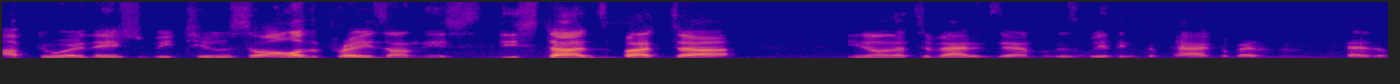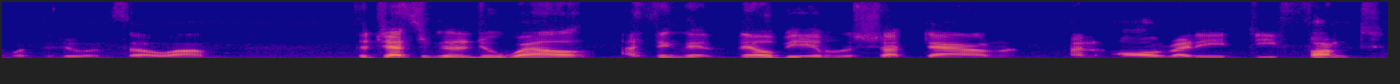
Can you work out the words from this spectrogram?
up to where they should be too. So all the praise on these these studs, but uh, you know that's a bad example because we think the pack are better than better than what they're doing. So um, the Jets are going to do well. I think that they'll be able to shut down an already defunct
